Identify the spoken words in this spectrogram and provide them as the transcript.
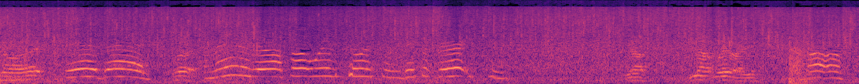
pod. What? Yeah, Dad. What? A minute ago, I thought we were going some different directions. Yeah. You're not wet, are you? Uh-uh.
